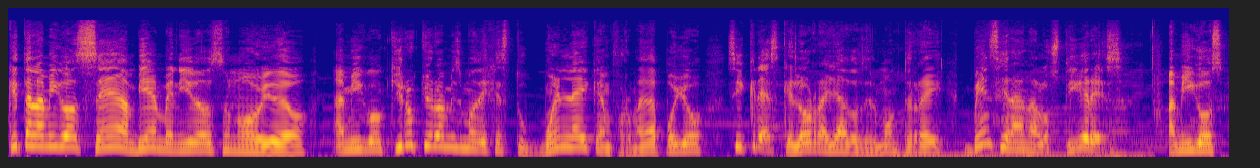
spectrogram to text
¿Qué tal amigos? Sean bienvenidos a un nuevo video. Amigo, quiero que ahora mismo dejes tu buen like en forma de apoyo si crees que los Rayados del Monterrey vencerán a los Tigres. Amigos,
